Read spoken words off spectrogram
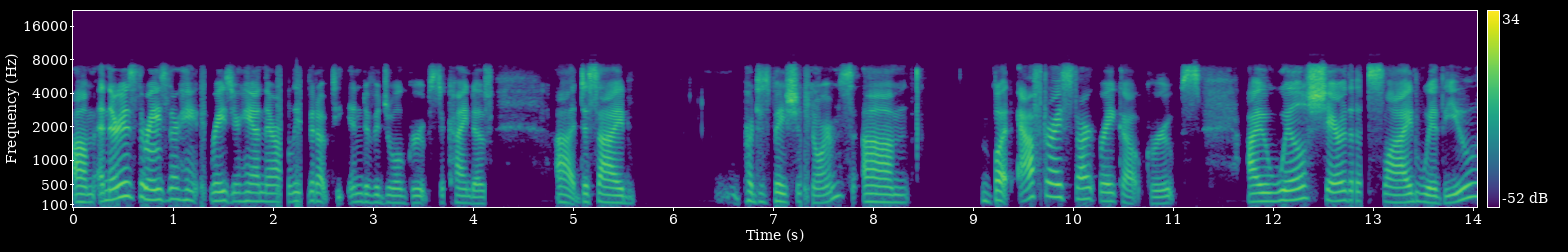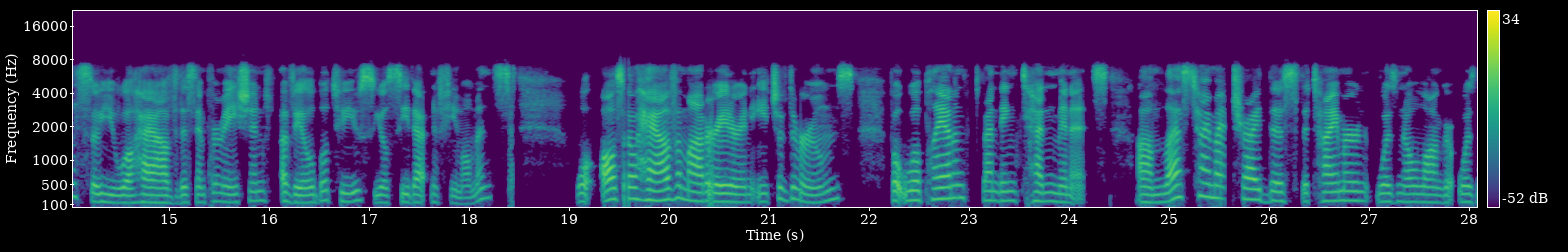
Um, and there is the raise their hand, raise your hand there. I'll leave it up to individual groups to kind of uh, decide participation norms. Um, but after I start breakout groups, I will share the slide with you. So you will have this information available to you. So you'll see that in a few moments. We'll also have a moderator in each of the rooms, but we'll plan on spending 10 minutes. Um, last time I tried this, the timer was no longer, was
